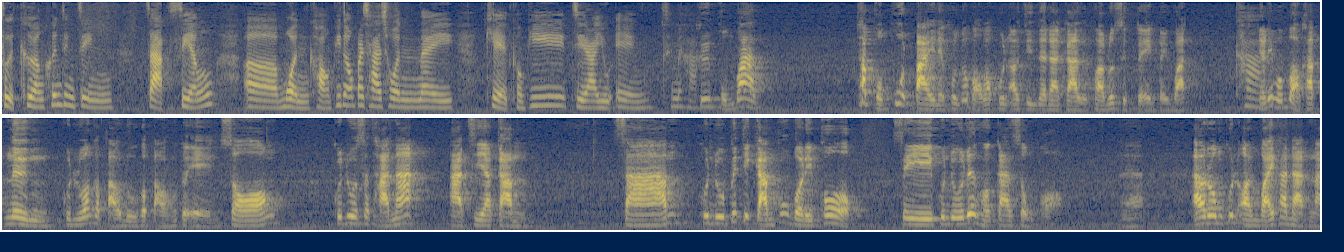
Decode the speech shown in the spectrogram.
ฝืดเคืองขึ้นจริง ๆ จากเสียงเอ่อบ่นของพี่น้องประชาชนในเขตของพี่จิรายุเองใช่ไหมคะคือผมว่าถ้าผมพูดไปเนี่ยคนก็บอกว่าคุณเอาจินตนาการหรือความรู้สึกตัวเองไปวัดค่ะอย่างที่ผมบอกครับหนึ่งคุณล้วงกระเป๋าดูกระเป๋าของตัวเองสองคุณดูสถานะอาชญากรรมสามคุณดูพฤติกรรมผู้บริโภคสี่คุณดูเรื่องของการส่งออกนะฮะ อารมณ์คุณอ่อนไหวขนาดไหน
